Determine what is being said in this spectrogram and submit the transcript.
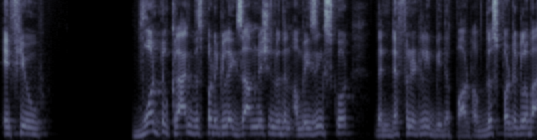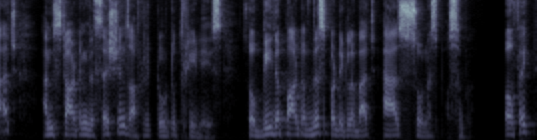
if you want to crack this particular examination with an amazing score, then definitely be the part of this particular batch. I'm starting the sessions after two to three days. So be the part of this particular batch as soon as possible. Perfect.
